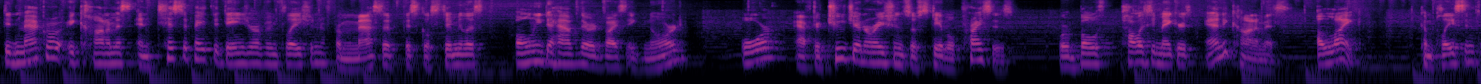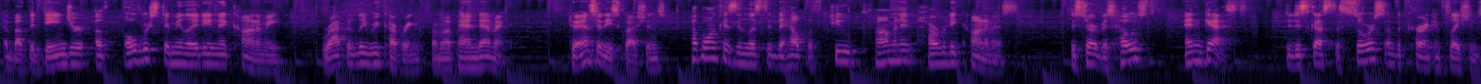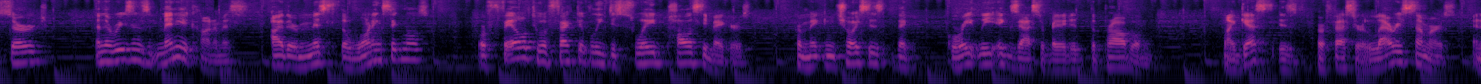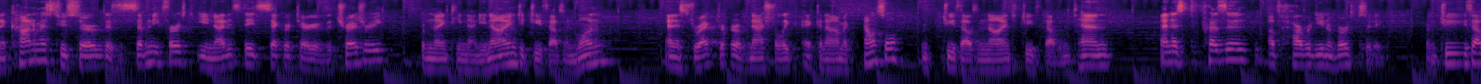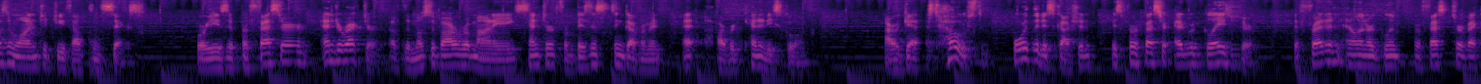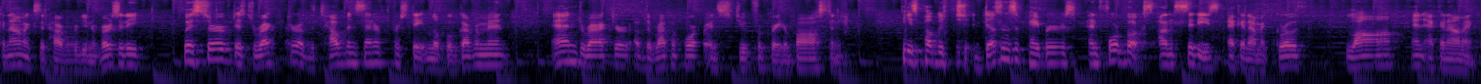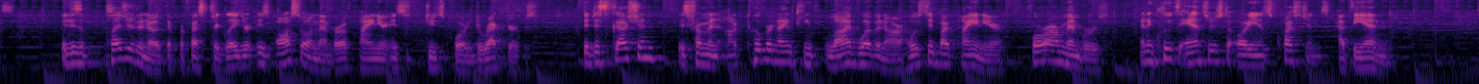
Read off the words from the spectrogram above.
Did macroeconomists anticipate the danger of inflation from massive fiscal stimulus only to have their advice ignored? Or, after two generations of stable prices, were both policymakers and economists alike complacent about the danger of overstimulating an economy rapidly recovering from a pandemic? To answer these questions, Hubwonk has enlisted the help of two prominent Harvard economists to serve as host and guest to discuss the source of the current inflation surge and the reasons many economists either missed the warning signals or failed to effectively dissuade policymakers from making choices that greatly exacerbated the problem. My guest is Professor Larry Summers, an economist who served as the 71st United States Secretary of the Treasury from 1999 to 2001 and as Director of National Economic Council from 2009 to 2010 and as President of Harvard University from 2001 to 2006, where he is a professor and director of the Mossavar-Rahmani Center for Business and Government at Harvard Kennedy School. Our guest host for the discussion is Professor Edward Glaeser, the Fred and Eleanor Glimp Professor of Economics at Harvard University who has served as director of the Taubman Center for State and Local Government and director of the Rappaport Institute for Greater Boston. He's published dozens of papers and four books on cities' economic growth, law, and economics. It is a pleasure to note that Professor Glaeser is also a member of Pioneer Institute's board of directors. The discussion is from an October 19th live webinar hosted by Pioneer for our members and includes answers to audience questions at the end.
